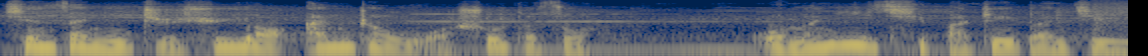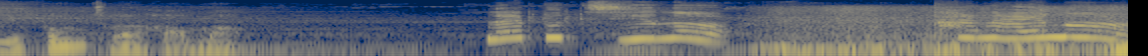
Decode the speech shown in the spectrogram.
现在你只需要按照我说的做，我们一起把这段记忆封存好吗？来不及了，他来了！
